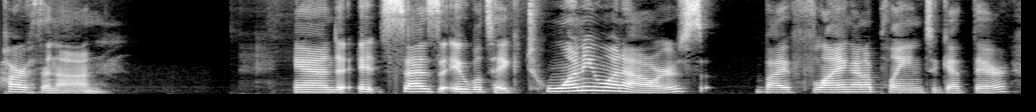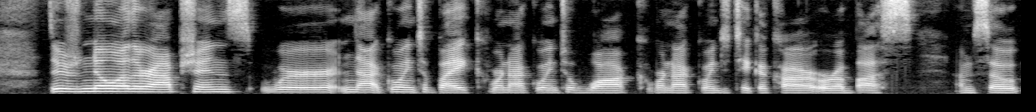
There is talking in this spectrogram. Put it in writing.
Parthenon. And it says it will take 21 hours by flying on a plane to get there. There's no other options. We're not going to bike. We're not going to walk. We're not going to take a car or a bus. Um, so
